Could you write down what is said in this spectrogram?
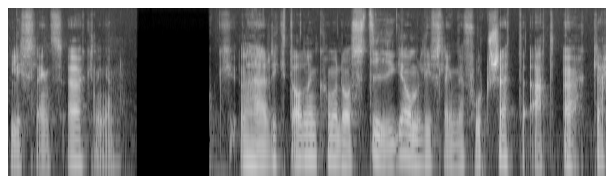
livslängdsökningen. Och den här riktåldern kommer då stiga om livslängden fortsätter att öka.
